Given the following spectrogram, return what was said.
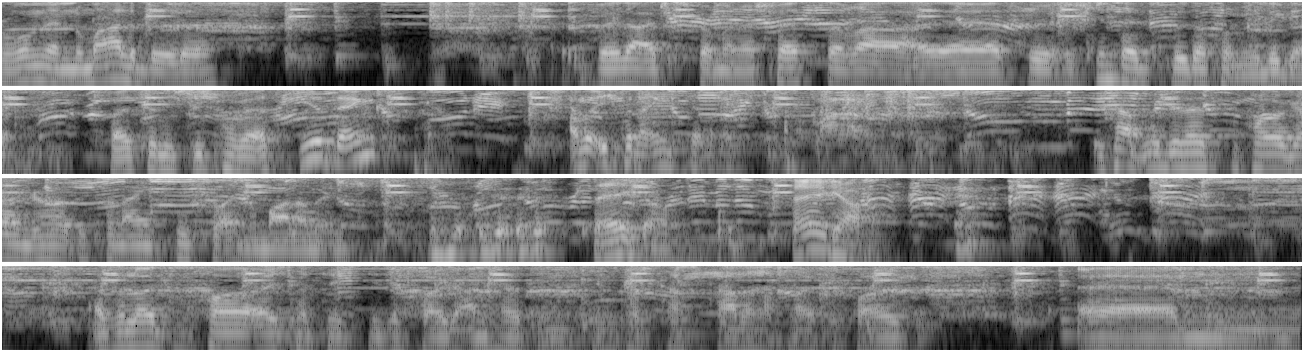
Warum denn normale Bilder? Bilder, als ich bei meiner Schwester war, äh, frühere Kindheitsbilder von mir, Digga. Ich weiß ja nicht, wie pervers ihr denkt, aber ich bin eigentlich der Ich habe mir die letzte Folge angehört, ich bin eigentlich nicht so ein normaler Mensch. Digga. Digga. Also Leute, bevor ihr euch natürlich diese Folge anhört und diesen Podcast gerade nochmal verfolgt, ähm,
